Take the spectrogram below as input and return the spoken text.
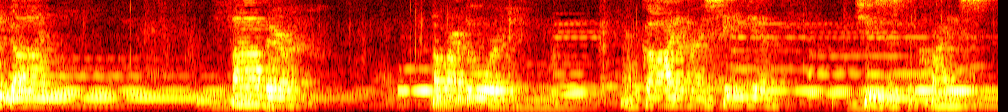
Almighty God, Father of our Lord, our God and our Savior, Jesus the Christ,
